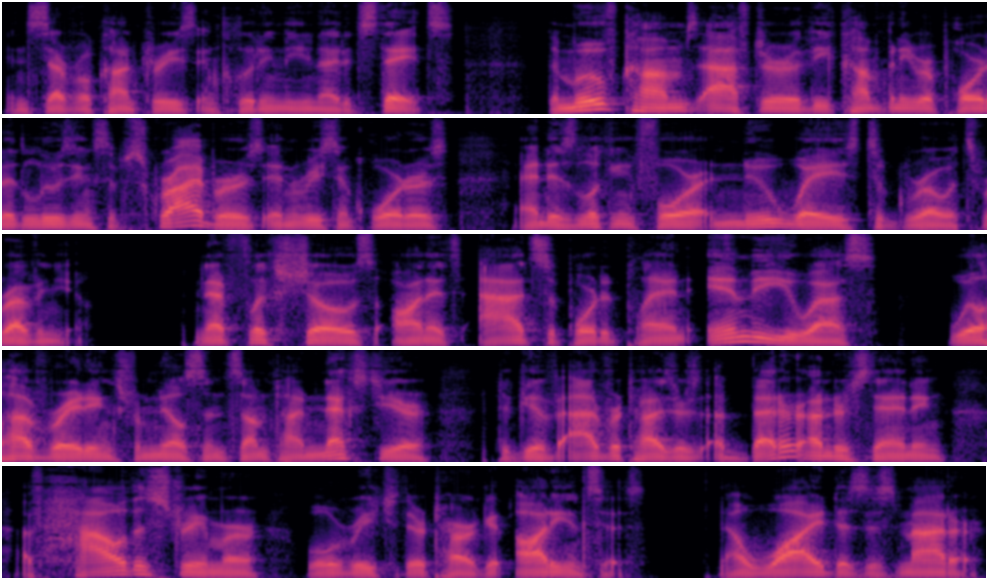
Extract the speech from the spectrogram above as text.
in several countries, including the United States. The move comes after the company reported losing subscribers in recent quarters and is looking for new ways to grow its revenue. Netflix shows on its ad supported plan in the US will have ratings from Nielsen sometime next year to give advertisers a better understanding of how the streamer will reach their target audiences. Now, why does this matter?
